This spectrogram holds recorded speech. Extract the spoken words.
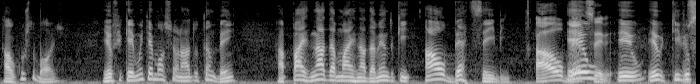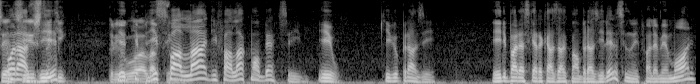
Augusto Borges. Eu fiquei muito emocionado também. Rapaz, nada mais, nada menos do que Albert Sabin. Albert Eu, Sabin, eu, eu tive o o, prazer que eu criou tive a de falar, de falar com o Albert Sabin. Eu tive o prazer. Ele parece que era casado com uma brasileira, se não me falha a memória,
